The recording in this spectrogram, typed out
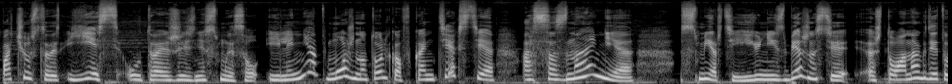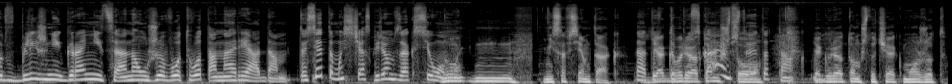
почувствовать, есть у твоей жизни смысл или нет, можно только в контексте осознания смерти, ее неизбежности, что она где-то вот в ближней границе, она уже вот-вот, она рядом. То есть это мы сейчас берем за аксиому. Ну, не совсем так. Да, я говорю о том, что, что это так. Я говорю о том, что человек может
